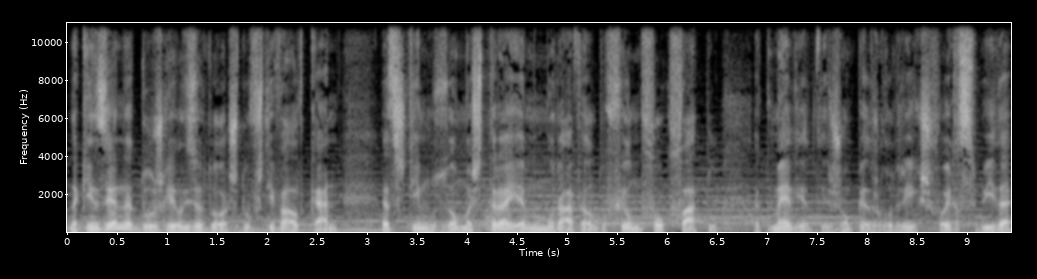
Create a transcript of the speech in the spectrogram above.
Na quinzena dos realizadores do Festival de Cannes, assistimos a uma estreia memorável do filme Fogo Fato. A comédia de João Pedro Rodrigues foi recebida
